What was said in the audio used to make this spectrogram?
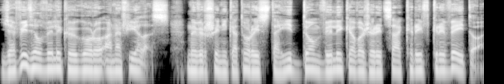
Я видел великую гору Анафьелос, на вершине которой стоит дом великого жреца Крив-Кривейто.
